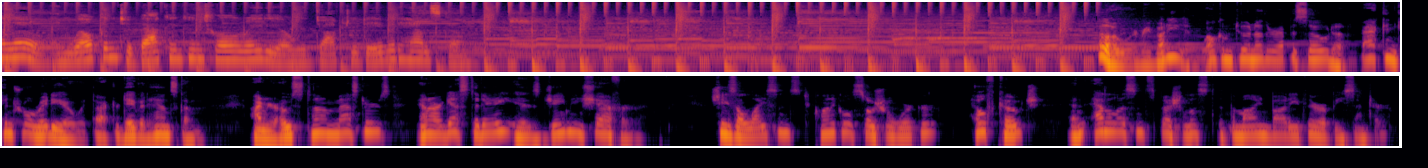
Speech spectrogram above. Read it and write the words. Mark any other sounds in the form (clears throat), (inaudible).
Hello, and welcome to Back in Control Radio with Dr. David Hanscom. Hello, everybody, and welcome to another episode of Back in Control Radio with Dr. David Hanscom. I'm your host, Tom Masters, and our guest today is Jamie Shafir. She's a licensed clinical social worker, health coach, and adolescent specialist at the Mind Body Therapy Center.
